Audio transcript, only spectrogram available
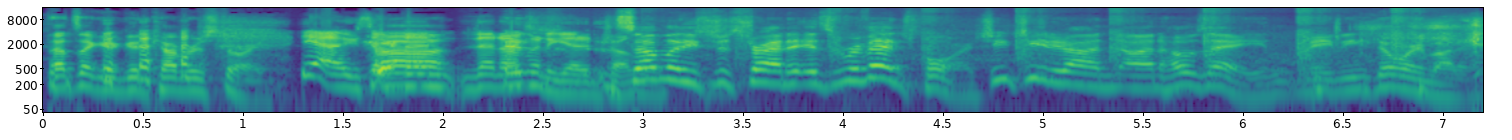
That's like a good cover story. yeah, except Uh, then, then I'm going to get in trouble. Somebody's just trying to. It's revenge porn. She cheated on on Jose. Maybe don't worry about it.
